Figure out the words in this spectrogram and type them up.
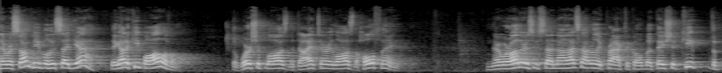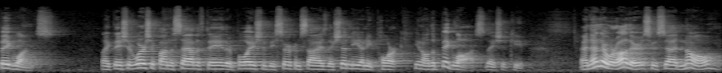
there were some people who said, yeah, they got to keep all of them the worship laws, the dietary laws, the whole thing. And there were others who said, no, that's not really practical, but they should keep the big ones. Like they should worship on the Sabbath day, their boys should be circumcised, they shouldn't eat any pork. You know, the big laws they should keep. And then there were others who said, no,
